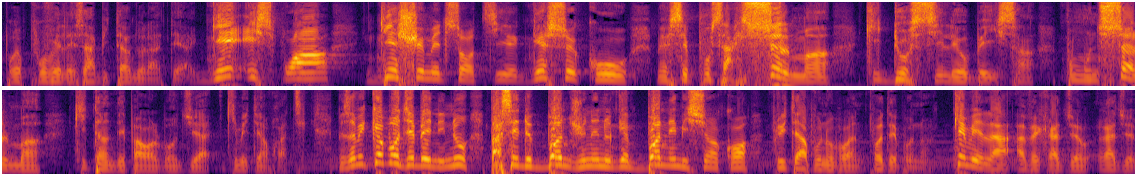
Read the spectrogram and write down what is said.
pour éprouver les habitants de la terre. Gain espoir, gain chemin de sortir, gain secours, mais c'est pour ça seulement qui docile et obéissant, pour mon seulement qui tend des paroles, bon Dieu, qui mettait en pratique. Mes amis, que bon Dieu bénisse nous, passez de bonnes journées, nous gagnons bonne émission encore plus tard pour nous prendre, pour nous. là avec Radio, Radio.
